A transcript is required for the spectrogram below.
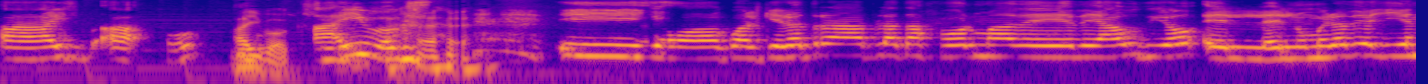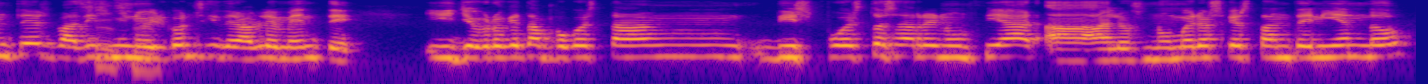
a, oh, iVox, y o a cualquier otra plataforma de, audio, el, número de oyentes va a disminuir considerablemente. Y yo creo que tampoco están dispuestos a renunciar a, los números que están teniendo.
